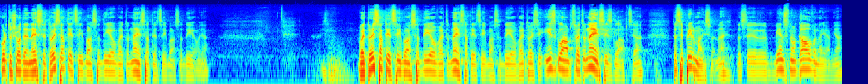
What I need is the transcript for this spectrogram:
kur tu šodien esi. Tu esi attiecībās ar Dievu vai tu neesi attiecībās ar Dievu. Ja. Vai tu esi attiecībās ar Dievu, vai tu neesi attiecībās ar Dievu, vai tu esi izglābts, vai tu neesi izglābts. Ja? Tas ir pirmais, vai ne? Tas ir viens no galvenajiem. Ja?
